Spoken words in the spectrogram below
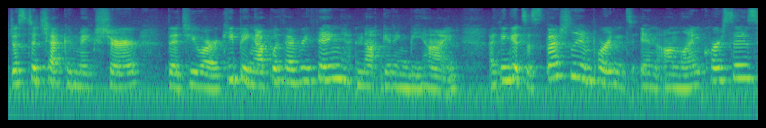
just to check and make sure that you are keeping up with everything and not getting behind. I think it's especially important in online courses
